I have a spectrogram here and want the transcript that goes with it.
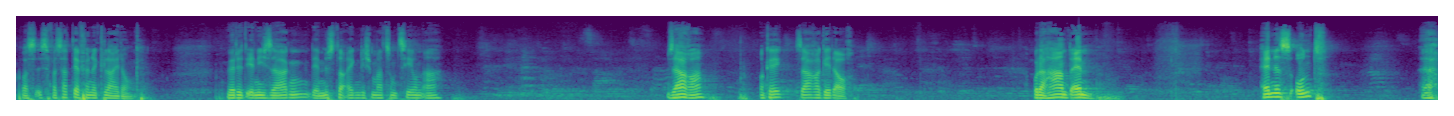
was, ist, was hat der für eine Kleidung? Werdet ihr nicht sagen, der müsste eigentlich mal zum C&A? Sarah? Okay, Sarah geht auch. Oder H&M. Hennes und ja.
